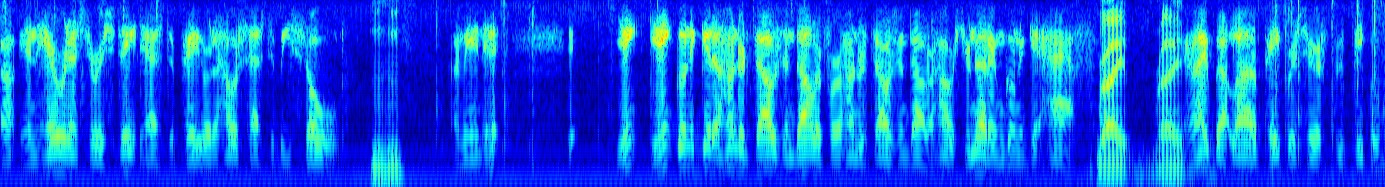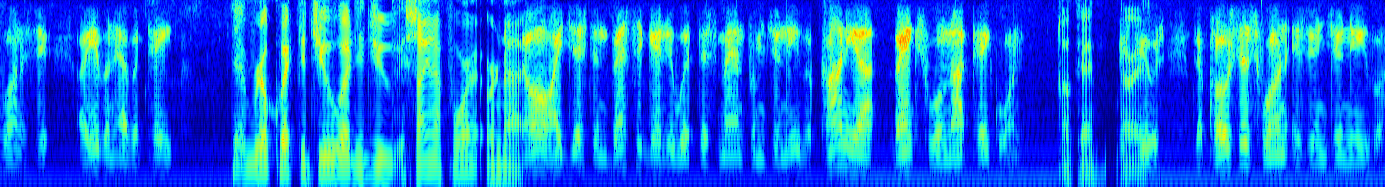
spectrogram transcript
uh, inheritance or estate has to pay, or the house has to be sold. Mm-hmm. I mean, it, you ain't, you ain't going to get a hundred thousand dollar for a hundred thousand dollar house. You're not even going to get half. Right. Right. And I've got a lot of papers here if people want to see. I even have a tape. Yeah, real quick, did you uh, did you sign up for it or not? No, I just investigated with this man from Geneva. Conneaut banks will not take one. Okay. All right. Refuse. The closest one is in Geneva.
